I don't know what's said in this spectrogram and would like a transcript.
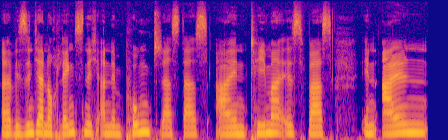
Äh, wir sind ja noch längst nicht an dem Punkt, dass das ein Thema ist, was in allen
